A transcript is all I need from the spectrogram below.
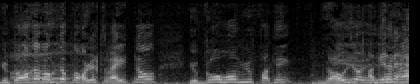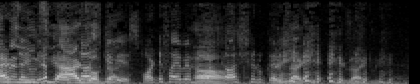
You talk about the ah. product right now. You go home you fucking browse your instagram and you see ads of that. spotify mein podcast shuru kare exactly exactly.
